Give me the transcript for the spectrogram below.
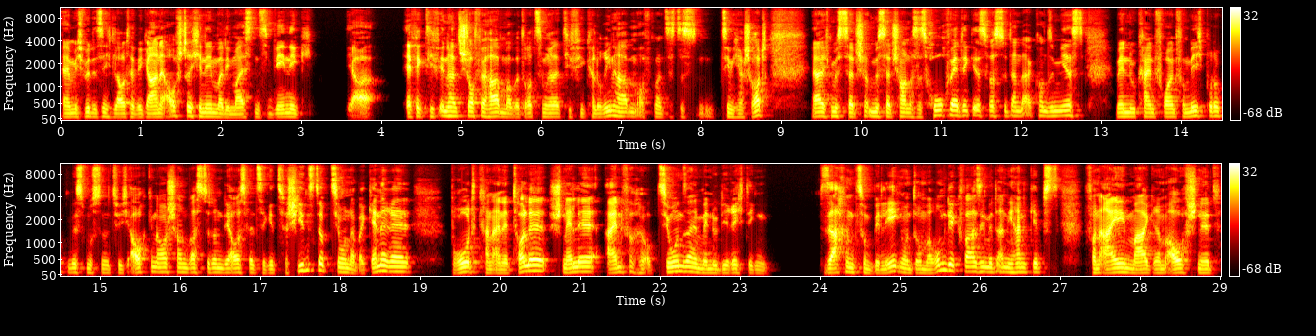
Ähm, ich würde jetzt nicht lauter vegane Aufstriche nehmen, weil die meistens wenig ja, effektiv Inhaltsstoffe haben, aber trotzdem relativ viel Kalorien haben. Oftmals ist das ein ziemlicher Schrott. Ja, ich müsste halt, müsste halt schauen, dass es hochwertig ist, was du dann da konsumierst. Wenn du kein Freund von Milchprodukten bist, musst du natürlich auch genau schauen, was du dann dir auswählst. Da gibt es verschiedenste Optionen, aber generell Brot kann eine tolle, schnelle, einfache Option sein, wenn du die richtigen Sachen zum Belegen und drumherum dir quasi mit an die Hand gibst. Von Ei, magerem Aufschnitt,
